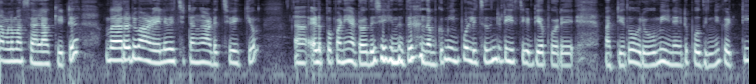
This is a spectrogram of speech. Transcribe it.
നമ്മൾ മസാല ആക്കിയിട്ട് വേറൊരു വാഴയില വെച്ചിട്ട് അങ്ങ് അടച്ച് വെക്കും. എളുപ്പപ്പണി കേട്ടോ ഇത് ചെയ്യുന്നത്. നമുക്ക് മീൻ പൊള്ളിച്ചതിന്റെ ടേസ്റ്റ് കിട്ടിയാൽ പോരെ. മറ്റേത് ഓരോ മീനായിട്ട് പൊതിഞ്ഞ് കെട്ടി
